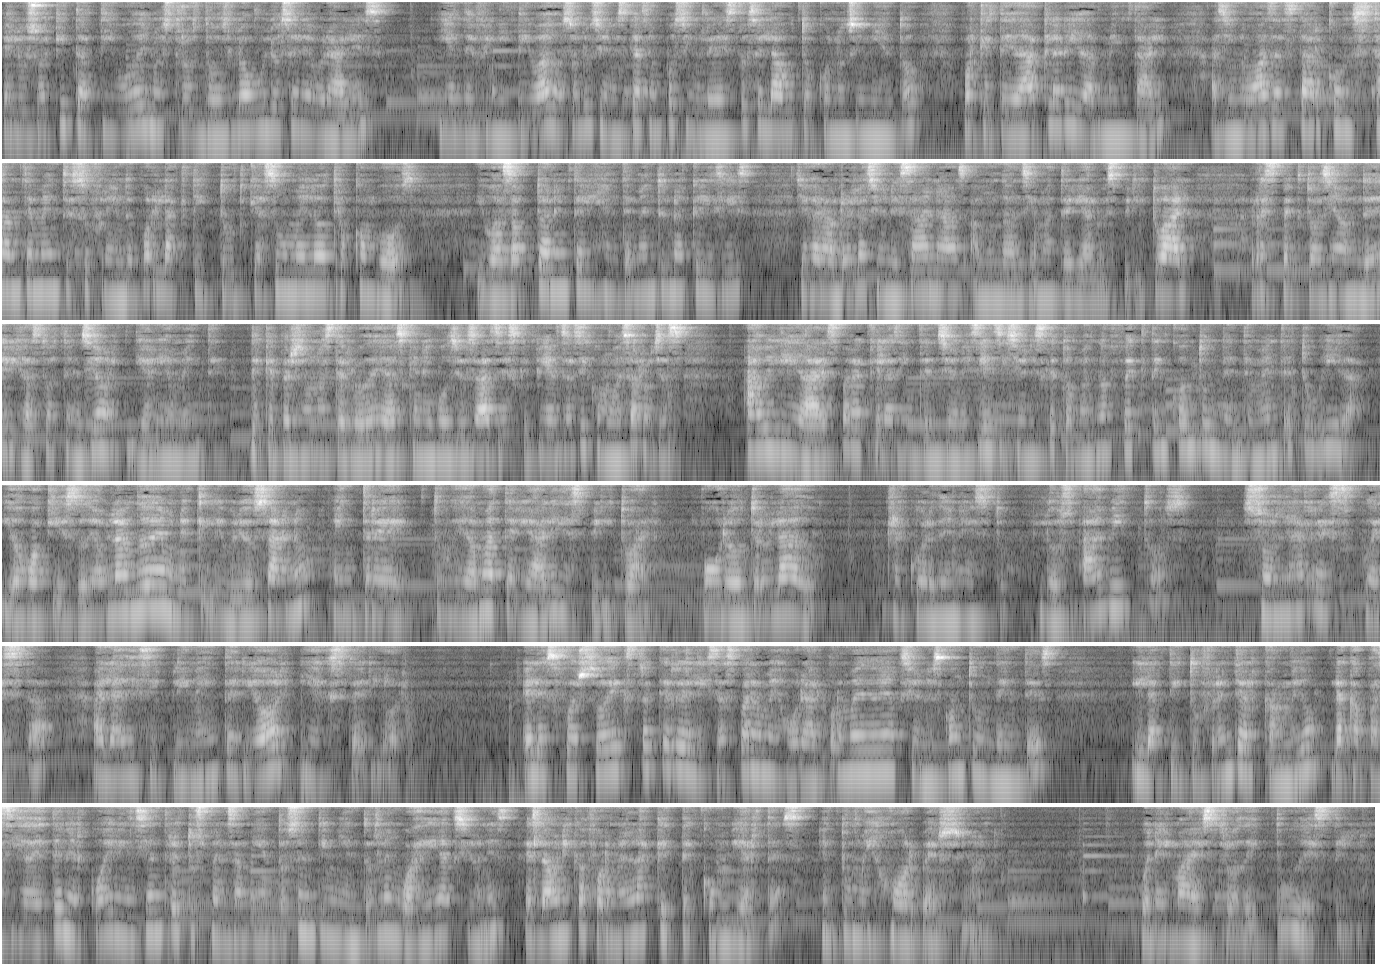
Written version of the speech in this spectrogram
el uso equitativo de nuestros dos lóbulos cerebrales y en definitiva dos soluciones que hacen posible esto es el autoconocimiento porque te da claridad mental, así no vas a estar constantemente sufriendo por la actitud que asume el otro con vos y vas a optar inteligentemente una crisis, llegarán relaciones sanas, abundancia material o espiritual, respecto hacia dónde dirijas tu atención diariamente, de qué personas te rodeas, qué negocios haces, qué piensas y cómo desarrollas habilidades para que las intenciones y decisiones que tomas no afecten contundentemente tu vida. Y ojo, aquí estoy hablando de un equilibrio sano entre tu vida material y espiritual. Por otro lado, recuerden esto, los hábitos son la respuesta a la disciplina interior y exterior. El esfuerzo extra que realizas para mejorar por medio de acciones contundentes y la actitud frente al cambio, la capacidad de tener coherencia entre tus pensamientos, sentimientos, lenguaje y acciones, es la única forma en la que te conviertes en tu mejor versión o en el maestro de tu destino.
